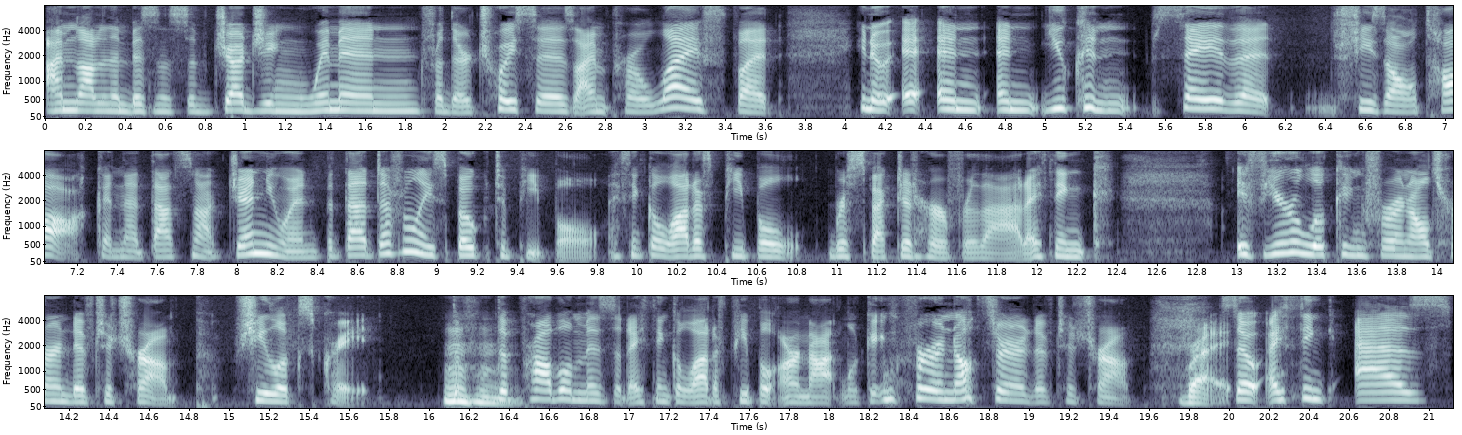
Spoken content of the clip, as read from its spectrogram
I'm not in the business of judging women for their choices. I'm pro life. But, you know, and, and you can say that she's all talk and that that's not genuine, but that definitely spoke to people. I think a lot of people respected her for that. I think if you're looking for an alternative to Trump, she looks great. The, mm-hmm. the problem is that I think a lot of people are not looking for an alternative to Trump. Right. So I think as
